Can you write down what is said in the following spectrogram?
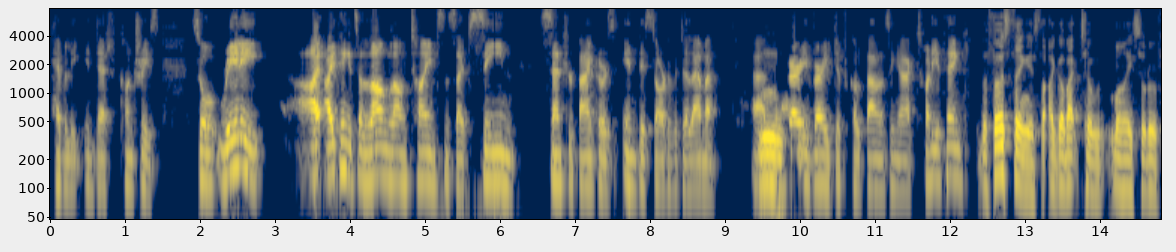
heavily indebted countries. So, really, I, I think it's a long, long time since I've seen central bankers in this sort of a dilemma. Um, mm. Very, very difficult balancing act. What do you think? The first thing is that I go back to my sort of,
